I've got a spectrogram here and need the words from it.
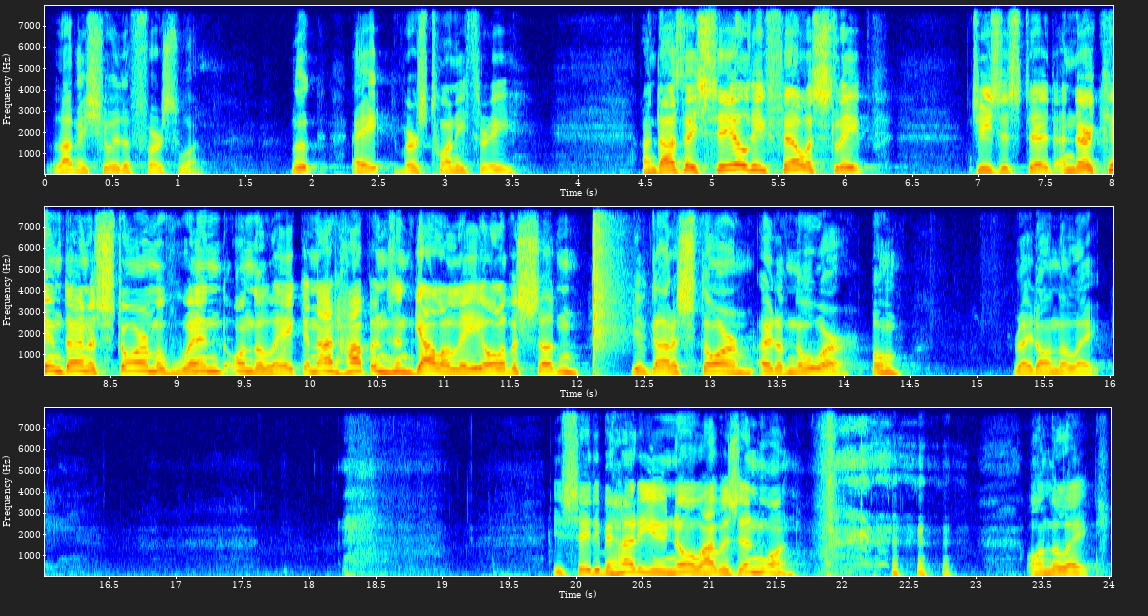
Let me show you the first one. Luke 8, verse 23. And as they sailed, he fell asleep. Jesus did. And there came down a storm of wind on the lake. And that happens in Galilee. All of a sudden, you've got a storm out of nowhere. Boom. Right on the lake. You say to me, How do you know I was in one on the lake?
